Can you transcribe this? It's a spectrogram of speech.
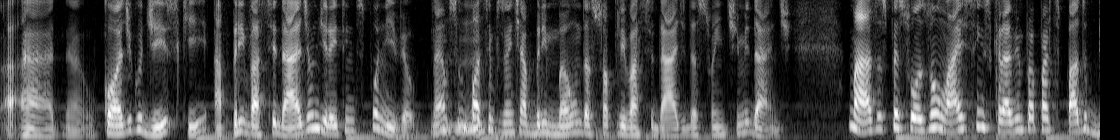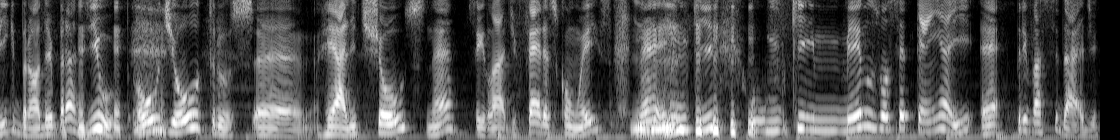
a, a, o código diz que a privacidade é um direito indisponível. Né? Você uhum. não pode simplesmente abrir mão da sua privacidade, da sua intimidade mas as pessoas vão lá e se inscrevem para participar do Big Brother Brasil ou de outros é, reality shows, né? Sei lá, de férias com o ex, né? uhum. né? Em que o que menos você tem aí é privacidade.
